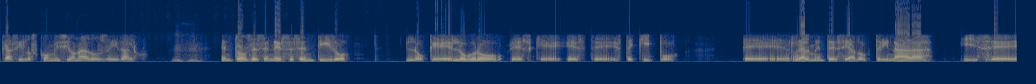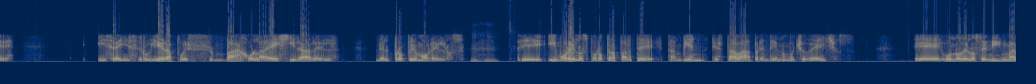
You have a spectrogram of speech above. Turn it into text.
casi los comisionados de Hidalgo. Entonces, en ese sentido, lo que él logró es que este, este equipo eh, realmente se adoctrinara y se y se instruyera pues bajo la égida del, del propio Morelos. y, Morelos, por otra parte, también estaba aprendiendo mucho de ellos. Eh, uno de los enigmas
